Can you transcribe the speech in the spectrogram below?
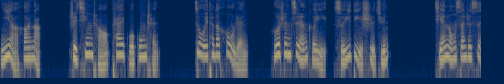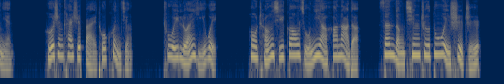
尼亚哈纳是清朝开国功臣，作为他的后人，和珅自然可以随地弑君。乾隆三十四年，和珅开始摆脱困境，初为栾仪尉，后承袭高祖尼亚哈纳的三等轻车都尉世职，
